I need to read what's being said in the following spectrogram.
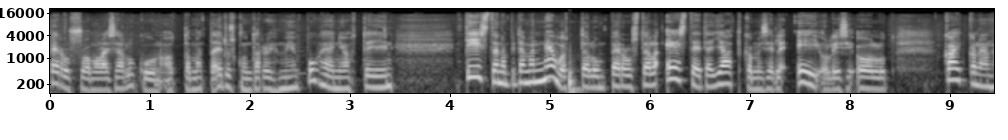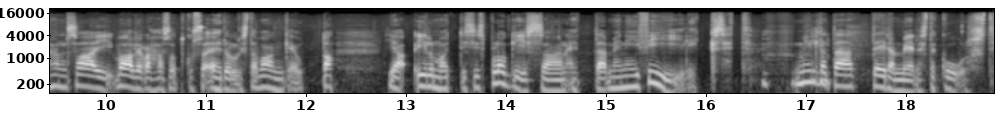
perussuomalaisia lukuun ottamatta eduskuntaryhmien puheenjohtajiin. Tiistaina pitämän neuvottelun perusteella esteitä jatkamiselle ei olisi ollut. Kaikkonenhan sai vaalirahasotkussa ehdollista vankeutta ja ilmoitti siis blogissaan, että meni fiilikset. Miltä tämä teidän mielestä kuulosti?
